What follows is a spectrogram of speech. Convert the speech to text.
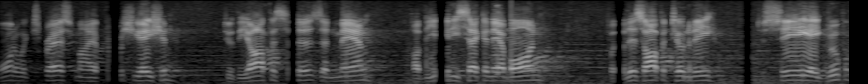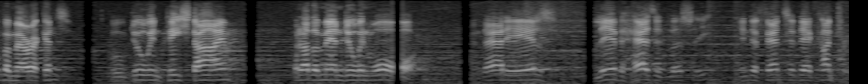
want to express my appreciation to the officers and men of the 82nd Airborne for this opportunity to see a group of Americans who do in peacetime what other men do in war, and that is live hazardlessly in defense of their country.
